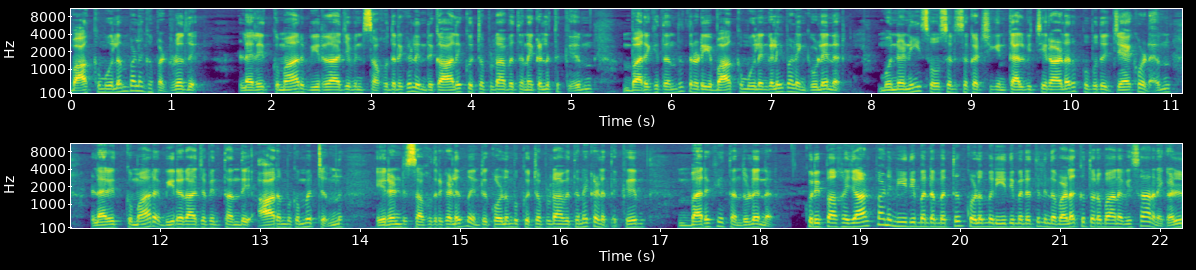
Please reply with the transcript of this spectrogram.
வாக்குமூலம் வழங்கப்பட்டுள்ளது. லலித்குமார் வீரராஜவின் சகோதரிகள் இன்று காலை குற்றப்புலனாய்வு திணைக்களத்துக்கு வருகை தந்து தன்னுடைய வாக்குமூலங்களை வழங்கியுள்ளனர். முன்னணி சோசலிச கட்சியின் கல்விச் செயலாளர் புபுது ஜெயகோட லலித்குமார் வீரராஜவின் தந்தை ஆறுமுகம் மற்றும் இரண்டு சகோதரிகளும் இன்று கொழும்பு குற்றப்புலனாய்வு திணைக்களத்துக்கு வருகை தந்துள்ளனர். குறிப்பாக யாழ்ப்பாண நீதிமன்றம் மற்றும் கொழும்பு நீதிமன்றத்தில் இந்த வழக்கு தொடர்பான விசாரணைகள்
